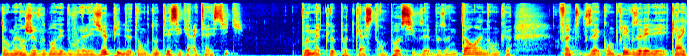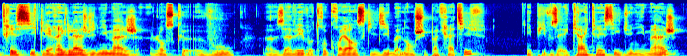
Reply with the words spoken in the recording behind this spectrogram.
Donc maintenant, je vais vous demander d'ouvrir les yeux, puis de noter ces caractéristiques. Vous pouvez mettre le podcast en pause si vous avez besoin de temps. Hein. donc, en fait, vous avez compris, vous avez les caractéristiques, les réglages d'une image lorsque vous euh, avez votre croyance qui dit ben non, je suis pas créatif. Et puis vous avez les caractéristiques d'une image,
